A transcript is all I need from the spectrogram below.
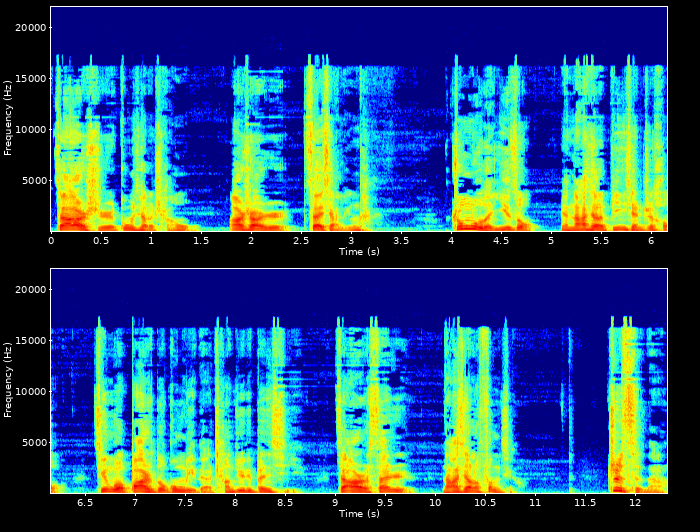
在二十日攻下了长武，二十二日再下灵台。中路的一纵也拿下了宾县之后，经过八十多公里的长距离奔袭，在二十三日。拿下了凤翔，至此呢，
